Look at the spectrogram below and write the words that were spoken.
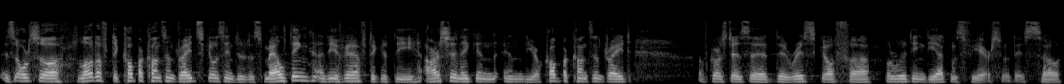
is also a lot of the copper concentrates goes into the smelting, and if you have the, the arsenic in, in, your copper concentrate, of course, there's a, the risk of uh, polluting the atmosphere through this. So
